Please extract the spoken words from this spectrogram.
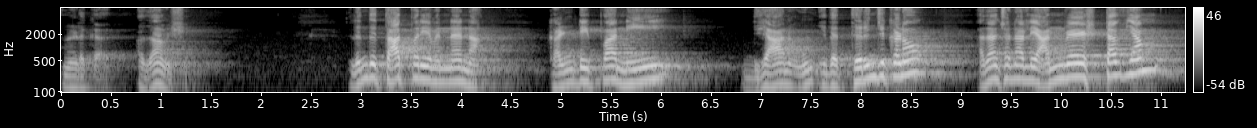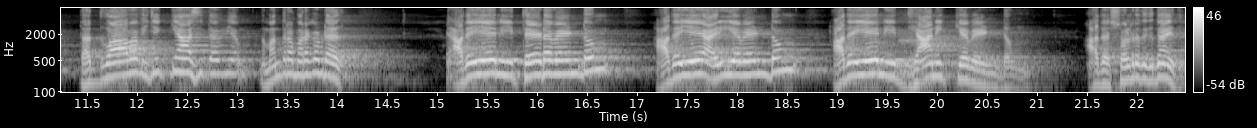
நடக்காது. அதுதான் விஷயம். இதுலேருந்து தாத்பரியம் என்னன்னா கண்டிப்பாக நீ தியானம் இதை தெரிஞ்சுக்கணும். அதான் சொன்னார் இல்லையா அன்வேஷ்டவியம் தத்வாவ விஜிக்யாசித்தவியம் இந்த மந்திரம் மறக்க விடாது. அதையே நீ தேட வேண்டும் அதையே அறிய வேண்டும் அதையே நீ தியானிக்க வேண்டும். அதை சொல்கிறதுக்கு தான் இது.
